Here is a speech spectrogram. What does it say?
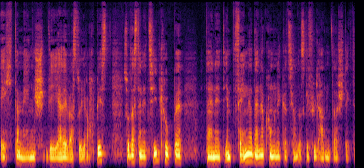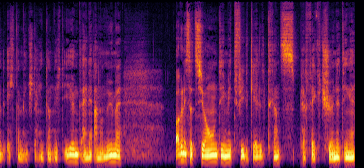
echter Mensch wäre, was du ja auch bist, so dass deine Zielgruppe, deine, die Empfänger deiner Kommunikation das Gefühl haben, da steckt ein echter Mensch dahinter und nicht irgendeine anonyme Organisation, die mit viel Geld ganz perfekt schöne Dinge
